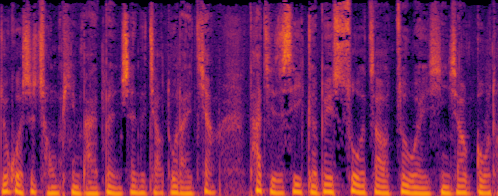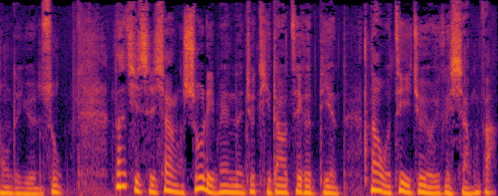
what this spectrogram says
如果是从品牌本身的角度来讲，它其实是一个被塑造作为行销沟通的元素。那其实像书里面呢，就提到这个点。那我自己就有一个想法，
